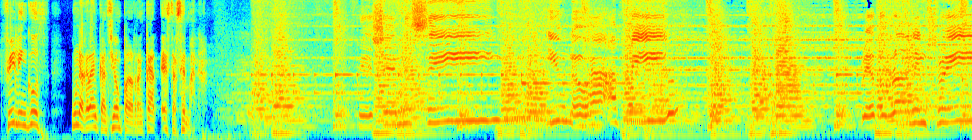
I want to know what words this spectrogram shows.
Feeling Good, una gran canción para arrancar esta semana. running free,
